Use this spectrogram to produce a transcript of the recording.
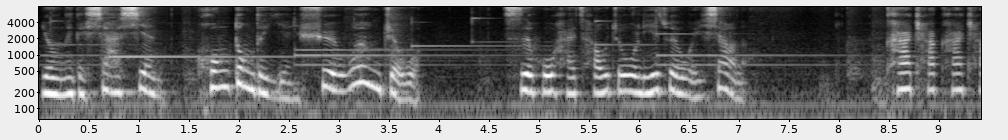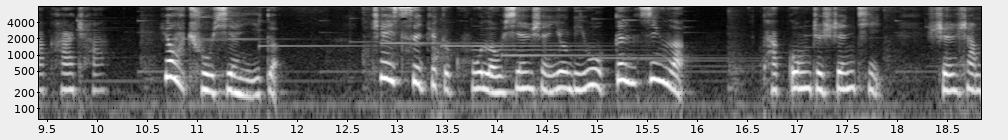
用那个下陷空洞的眼穴望着我，似乎还朝着我咧嘴微笑呢。咔嚓咔嚓咔嚓，又出现一个。这次，这个骷髅先生又离我更近了。他弓着身体，身上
